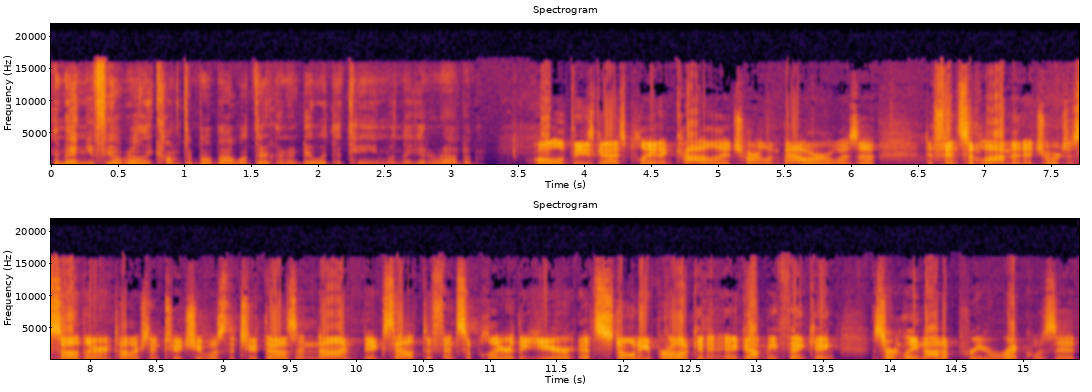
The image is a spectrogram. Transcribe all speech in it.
And then you feel really comfortable about what they're going to do with the team when they get around them all of these guys played in college. Harlan Bauer was a defensive lineman at Georgia Southern. Tyler Santucci was the 2009 Big South Defensive Player of the Year at Stony Brook. And it got me thinking, certainly not a prerequisite,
